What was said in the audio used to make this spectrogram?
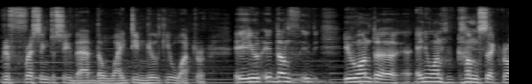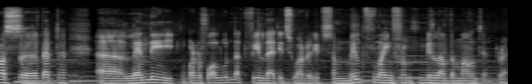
refreshing to see that the whitey, milky water you don't you want uh, anyone who comes across uh, that uh, Lendi waterfall would not feel that it's water it's some milk flowing from middle of the mountain right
